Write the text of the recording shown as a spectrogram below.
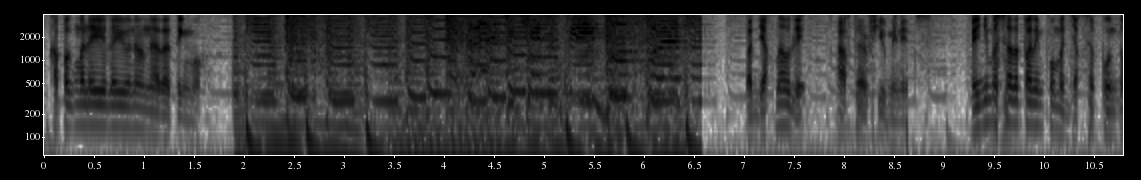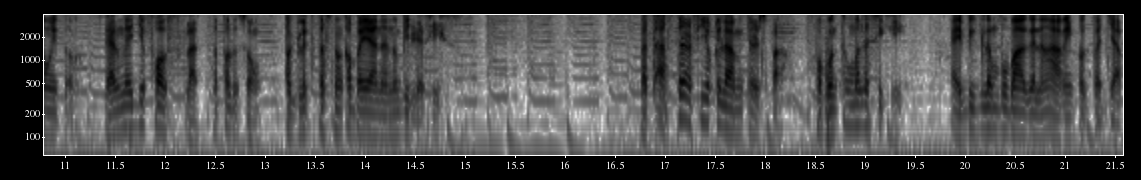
kapag malayo-layo ng narating mo. Padyak na uli after a few minutes. Medyo masarap pa rin pumadyak sa puntong ito dahil medyo false flat na palusong paglagtas ng kabayanan ng Villasis. But after a few kilometers pa, papuntang Malasiki, ay biglang bumagal ang aking pagpadyak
